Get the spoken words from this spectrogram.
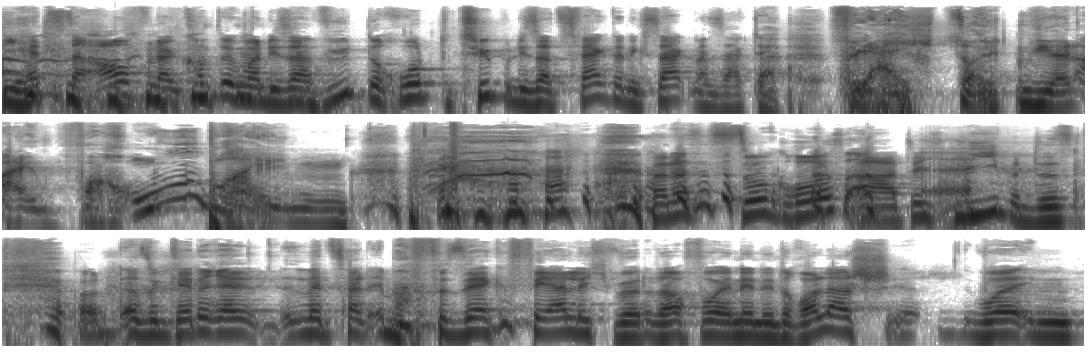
die hetzt er auf und dann kommt irgendwann dieser wütende rote Typ und dieser Zwerg, der nichts sagt, und dann sagt er, vielleicht sollten wir ihn einfach umbringen. und das ist so großartig, liebe das. Und also generell, wenn es halt immer für sehr gefährlich wird oder auch wo er in den Roller, wo er in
